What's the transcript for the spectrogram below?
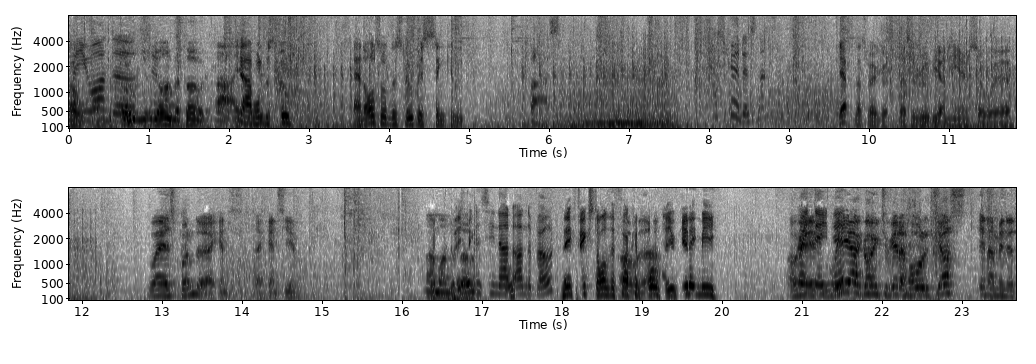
Oh, Are you on the? Oh, you- you're on the boat. Ah, I Yeah, I'm on the sloop. And also, the sloop is sinking fast. That's good, isn't it? Yep, that's very good. There's a ruby on here, so uh, Where is Bunde? I can I can see him. I'm on the boat. Is he not on the boat? they fixed all the fucking there. holes. Are you kidding me? Okay, Wait, we are going to get a hole just in a minute.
